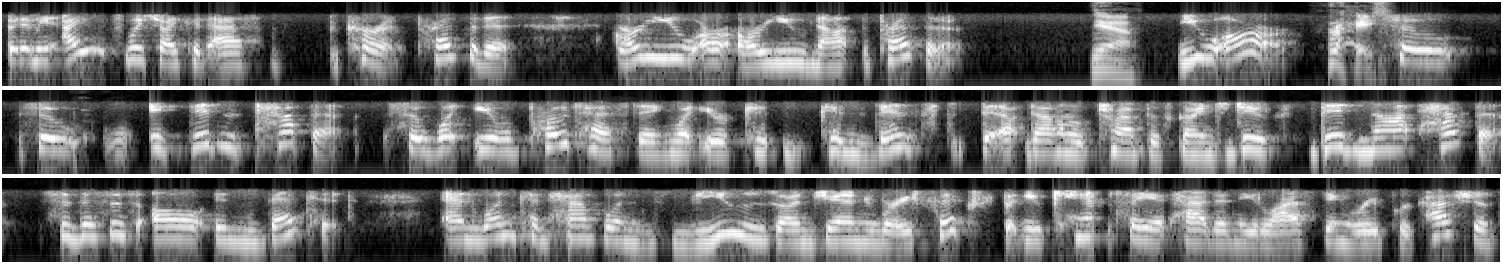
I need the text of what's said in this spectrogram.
But I mean, I just wish I could ask the current president, are you or are you not the president? Yeah. You are. Right. So so it didn't happen. So what you're protesting, what you're con- convinced Donald Trump is going to do, did not happen. So this is all invented. And one can have one's views on January 6th, but you can't say it had any lasting repercussions.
